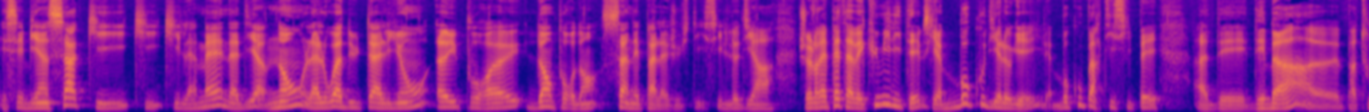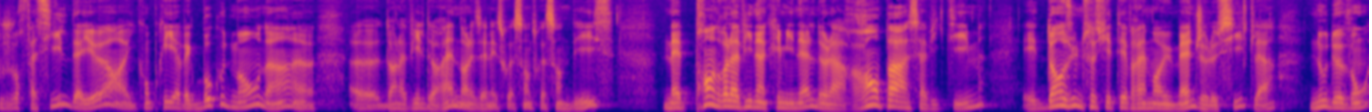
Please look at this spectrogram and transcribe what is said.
Et c'est bien ça qui, qui, l'amène à dire non, la loi du talion, œil pour œil, dent pour dent, ça n'est pas la justice. Il le dira, je le répète avec humilité, parce qu'il a beaucoup dialogué, il a beaucoup participé à des débats, euh, pas toujours faciles d'ailleurs, y compris avec beaucoup de monde, hein, euh, dans la ville de Rennes dans les années 60-70. Mais prendre la vie d'un criminel ne la rend pas à sa victime. Et dans une société vraiment humaine, je le cite là, nous devons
